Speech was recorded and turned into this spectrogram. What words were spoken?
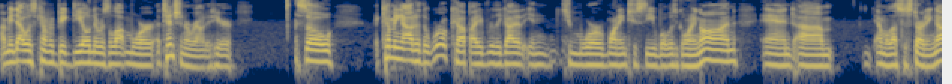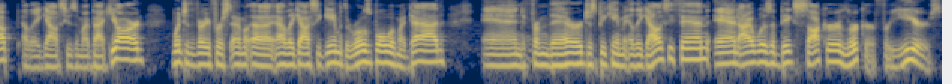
I mean that was kind of a big deal and there was a lot more attention around it here so coming out of the World Cup, I really got into more wanting to see what was going on, and um, MLS was starting up. LA Galaxy was in my backyard. Went to the very first M- uh, LA Galaxy game at the Rose Bowl with my dad, and from there just became an LA Galaxy fan. And I was a big soccer lurker for years.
